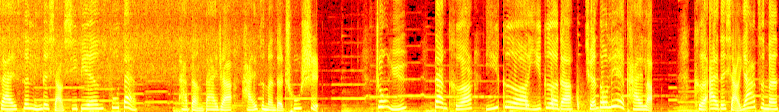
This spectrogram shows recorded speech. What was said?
在森林的小溪边孵蛋，它等待着孩子们的出世。终于，蛋壳一个一个的全都裂开了，可爱的小鸭子们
